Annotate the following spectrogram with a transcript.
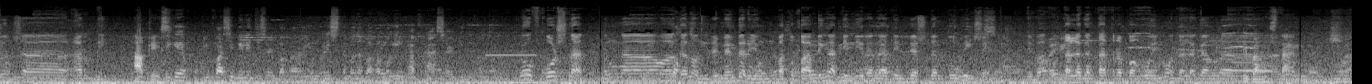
doon sa RD. Okay. Hindi kaya yung possibility, sir, baka yung risk naman na baka maging haphazard dito. No, of course not. Yung uh, ganun, remember, yung Bato Kabi nga, tinira natin less than 2 weeks eh. Di ba? Kung talagang tatrabahuin mo, talagang... uh, Ibang standard siya.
